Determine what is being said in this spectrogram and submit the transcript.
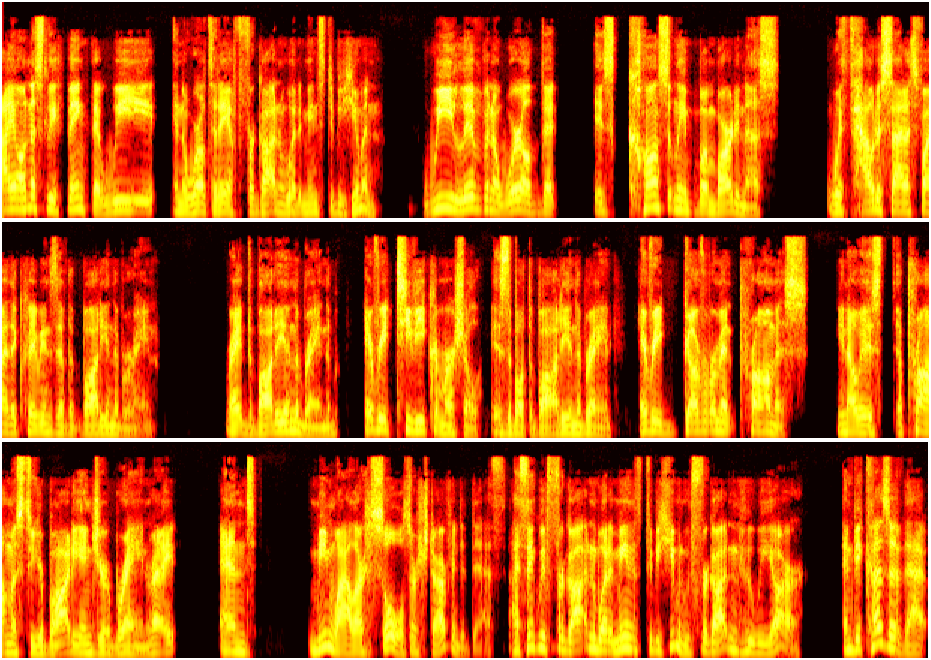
I honestly think that we in the world today have forgotten what it means to be human. We live in a world that is constantly bombarding us with how to satisfy the cravings of the body and the brain, right? The body and the brain. The, every TV commercial is about the body and the brain. Every government promise, you know, is a promise to your body and your brain, right? And meanwhile, our souls are starving to death. I think we've forgotten what it means to be human. We've forgotten who we are. And because of that,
